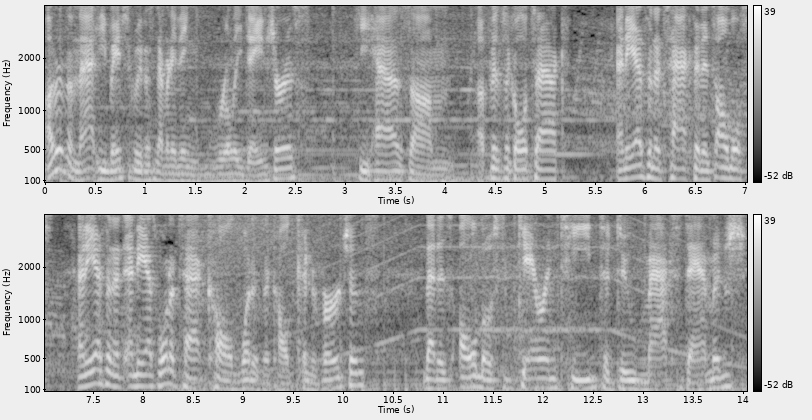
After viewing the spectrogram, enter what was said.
Other than that, he basically doesn't have anything really dangerous. He has um, a physical attack, and he has an attack that is almost, and he has an, and he has one attack called what is it called, Convergence, that is almost guaranteed to do max damage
